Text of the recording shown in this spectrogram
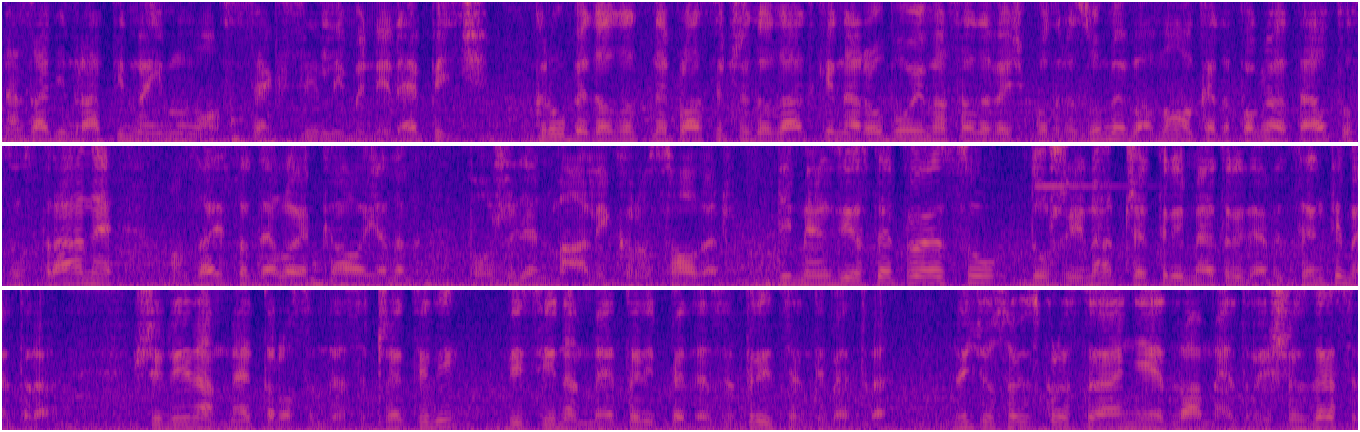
Na zadnjim vratima imamo seksi limeni repić. Grube dodatne plastične dodatke na rubovima sada već podrazumevamo, a kada pogledate auto sa strane, on zaista deluje kao jedan poželjen mali crossover. Dimenzije stepove su dužina 4 m 9 cm, širina 1,84 m, visina 1,53 cm. Međusobinsko rastojanje je 2 m 60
